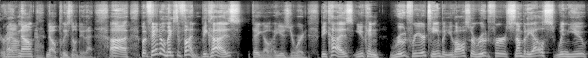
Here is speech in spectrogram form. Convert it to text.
right? No? No, no, please don't do that. Uh, but FanDuel makes it fun because there you go. I used your word because you can root for your team, but you can also root for somebody else when you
